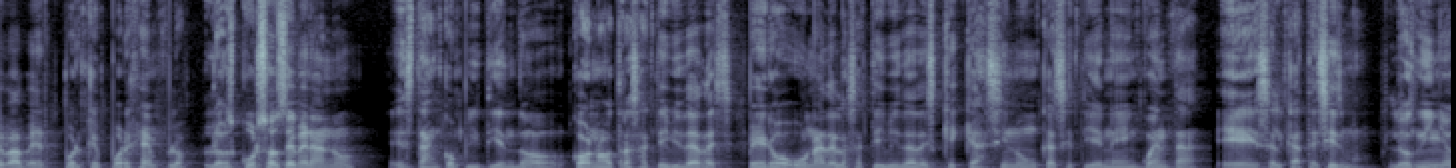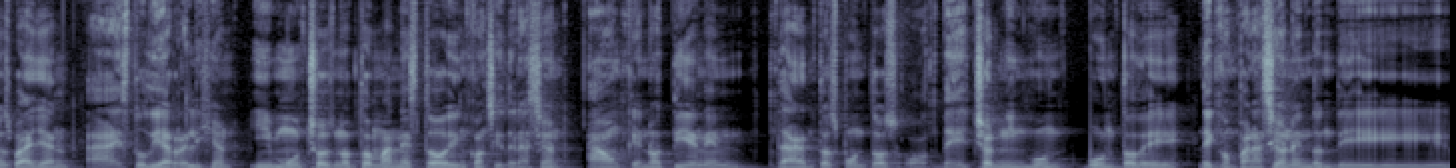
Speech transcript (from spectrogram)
Siempre va a haber, porque por ejemplo, los cursos de verano están compitiendo con otras actividades, pero una de las actividades que casi nunca se tiene en cuenta es el catecismo. Los niños vayan a estudiar religión y muchos no toman esto en consideración, aunque no tienen tantos puntos o de hecho ningún punto de, de, comparación en donde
